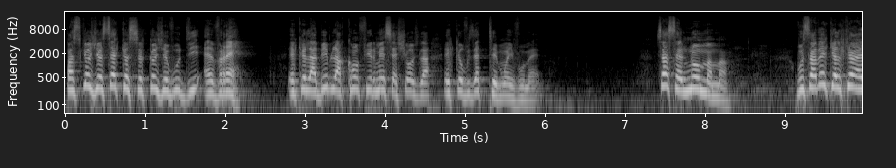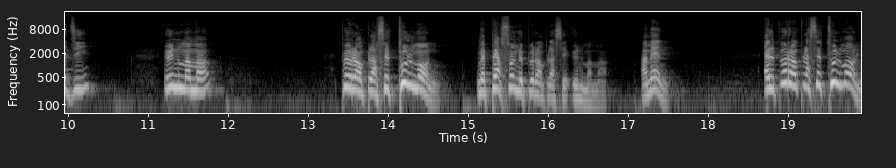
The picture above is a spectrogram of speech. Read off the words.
parce que je sais que ce que je vous dis est vrai et que la Bible a confirmé ces choses-là et que vous êtes témoins vous-même. Ça, c'est nos mamans. Vous savez, quelqu'un a dit, une maman peut remplacer tout le monde, mais personne ne peut remplacer une maman. Amen. Elle peut remplacer tout le monde,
